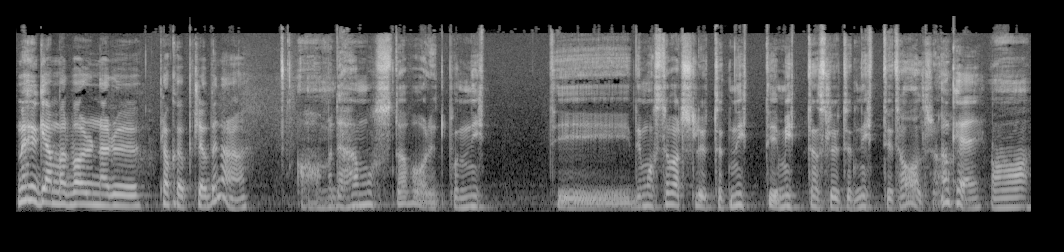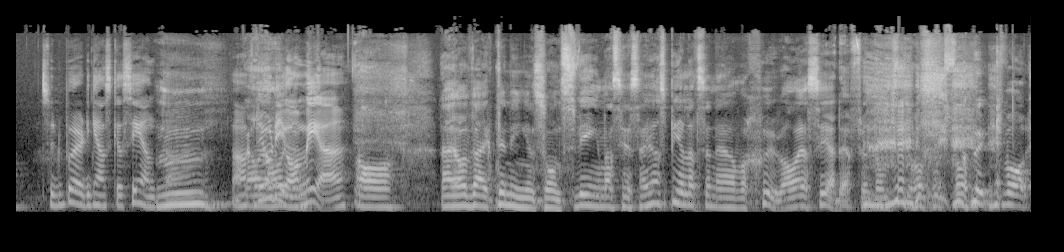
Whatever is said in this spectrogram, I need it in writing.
Men hur gammal var du när du plockade upp klubborna då? Ja, men det här måste ha varit på 90... Det måste ha varit slutet 90, mitten, slutet 90-tal tror jag. Okej. Ja. Så du började ganska sent då? Ja, för det Ja, gjorde jag ju- med. Ja. Nej, jag har verkligen ingen sån sving. Man säger så här, jag har spelat sedan när jag var sju. Ja, jag ser det. För de har fortfarande kvar.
